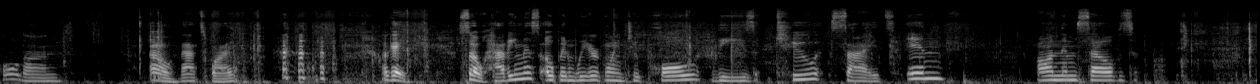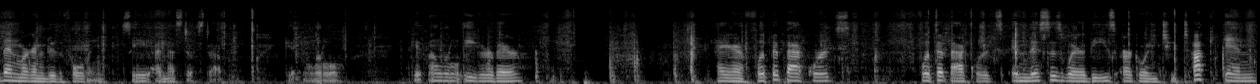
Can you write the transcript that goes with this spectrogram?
Hold on. Oh, that's why. okay, so having this open, we are going to pull these two sides in on themselves then we're going to do the folding. See, I messed up stuff. Getting a little, getting a little eager there. Now you're going to flip it backwards, flip it backwards, and this is where these are going to tuck in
